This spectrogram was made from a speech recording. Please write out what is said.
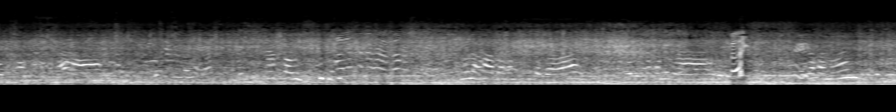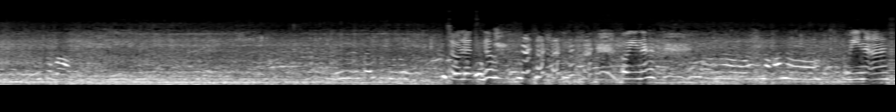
book sa aming kasalanan. Yun ang haba ng pila guys. Ulit na kami guys. Wala ka nun. Ito ba? Ay, isa ito ko ba? So, let's go. Uwi na. Uwi na as.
